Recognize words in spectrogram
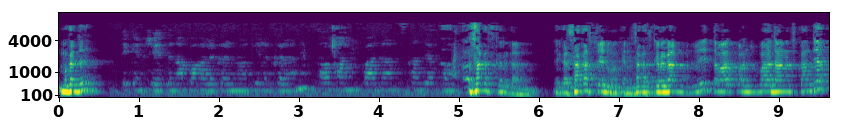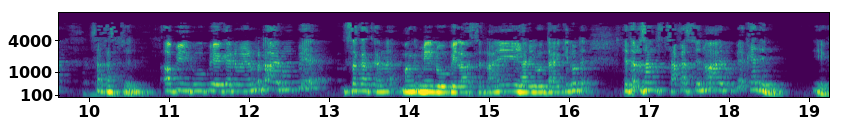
මකද සකස් කරගන්න එක සකස් වෙනවා කැන සකස් කරගන්න වේ තවත් පංචුපාදානස්කන්දයක් සකස් අපි රූපය ගැනීමට අයි රූපය සකස් කරන මගේ මේ රූපේ ලස්සනයි හරි හොදායිකිනොට එතර සකස් වෙනවා අයි රූපය හැදෙන ඒක.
